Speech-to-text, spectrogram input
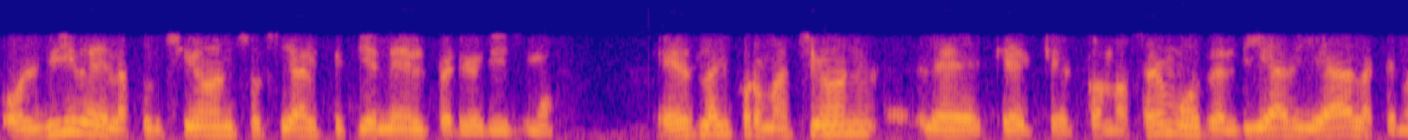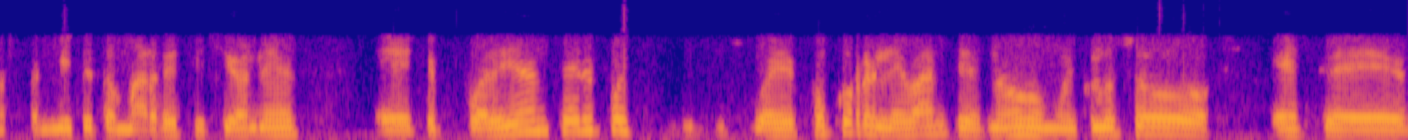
olvide la función social que tiene el periodismo. Es la información que, que, conocemos del día a día la que nos permite tomar decisiones que podrían ser pues poco relevantes, ¿no? Como incluso este,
